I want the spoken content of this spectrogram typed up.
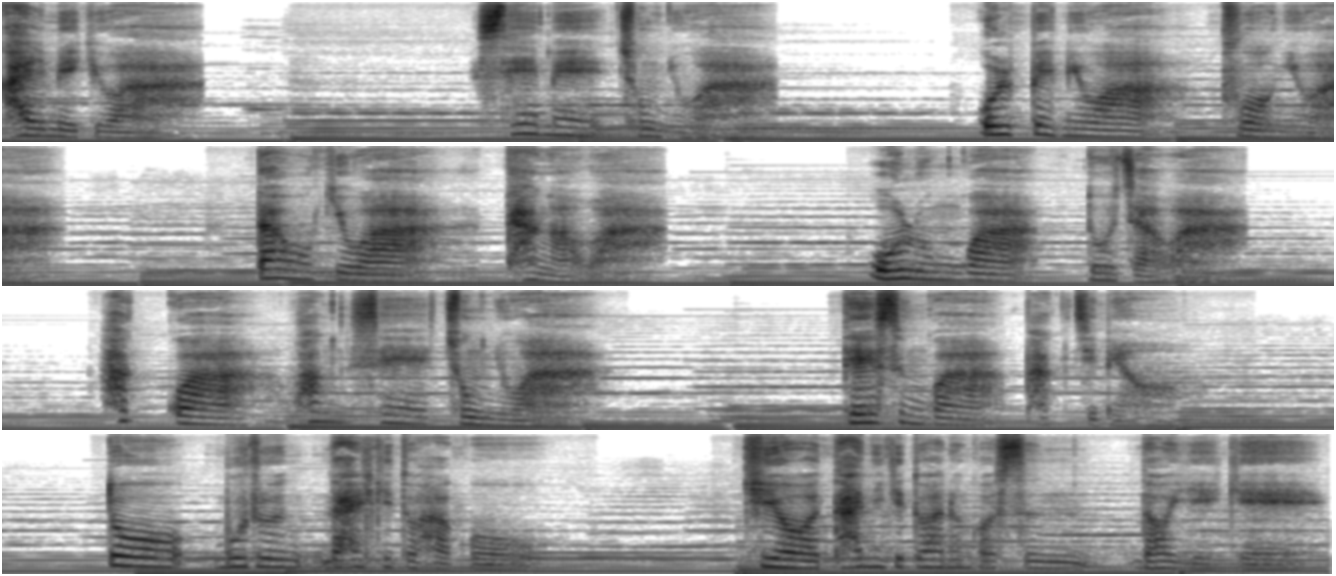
갈매기와 샘의 종류와 올빼미와 부엉이와 따오기와 당아와 올웅과 노자와 학과 황새 종류와 대승과 박지며 또 물은 날기도 하고 기어 다니기도 하는 것은 너희에게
